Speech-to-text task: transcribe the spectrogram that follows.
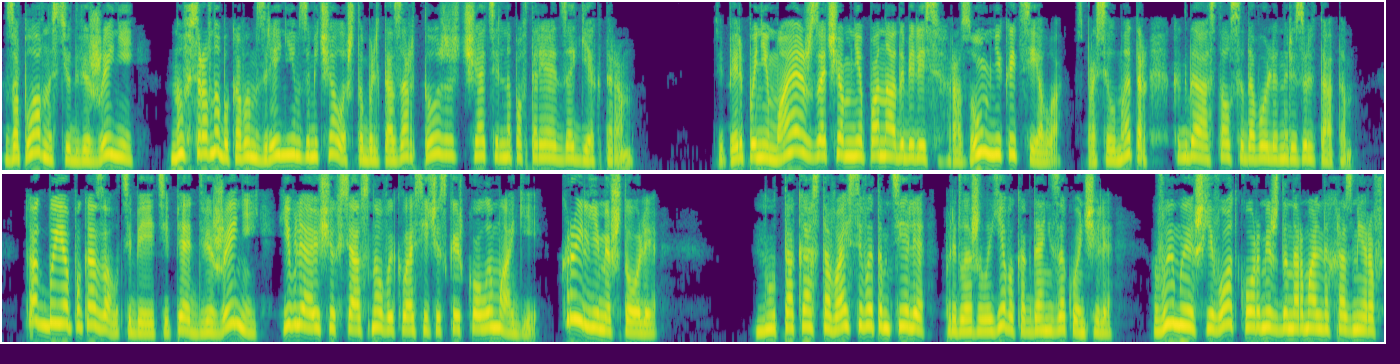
за плавностью движений, но все равно боковым зрением замечала, что Бальтазар тоже тщательно повторяет за Гектором. «Теперь понимаешь, зачем мне понадобились разумник и тело?» — спросил мэтр, когда остался доволен результатом. «Как бы я показал тебе эти пять движений, являющихся основой классической школы магии? Крыльями, что ли?» «Ну так и оставайся в этом теле», — предложила Ева, когда они закончили. Вымоешь его, откормишь до нормальных размеров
